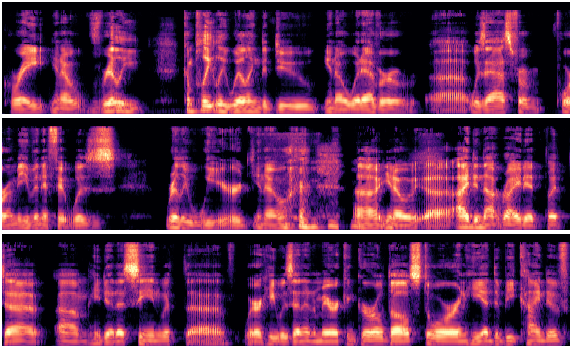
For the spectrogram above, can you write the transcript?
great you know really completely willing to do you know whatever uh, was asked for for him even if it was really weird you know uh, you know, uh, I did not write it, but uh, um, he did a scene with uh, where he was in an American Girl doll store and he had to be kind of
